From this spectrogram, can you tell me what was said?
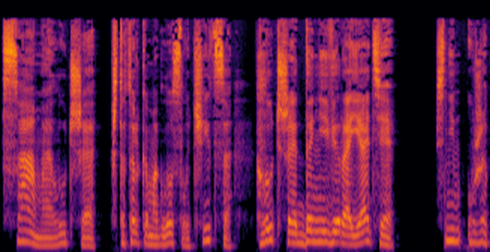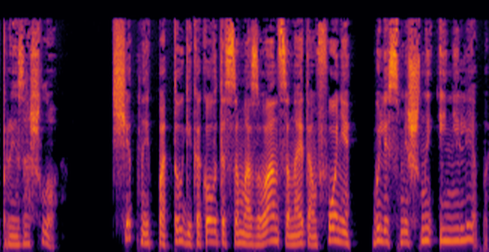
самое лучшее, что только могло случиться, лучшее до невероятия, с ним уже произошло. Тщетные потуги какого-то самозванца на этом фоне были смешны и нелепы.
